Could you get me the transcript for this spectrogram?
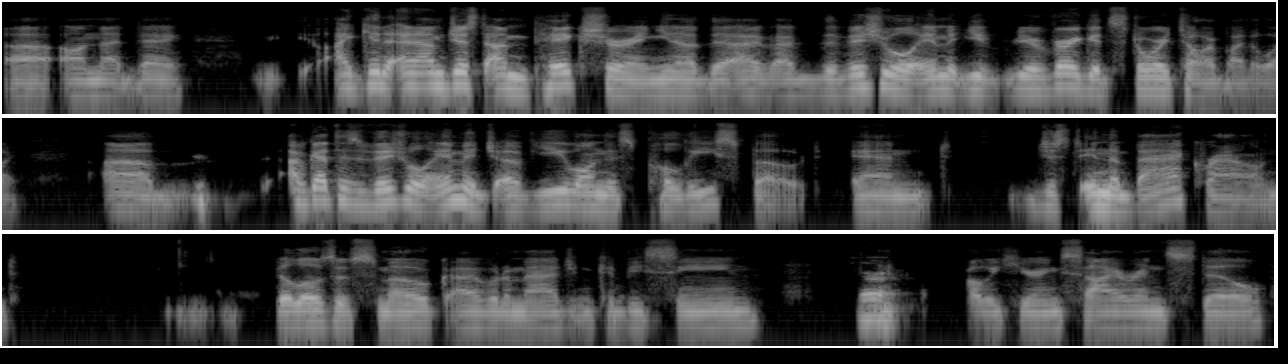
uh, on that day. I get, and I'm just, I'm picturing, you know, the, I, I, the visual image. You, are a very good storyteller, by the way. Um, I've got this visual image of you on this police boat, and just in the background, billows of smoke. I would imagine could be seen. Sure. Probably hearing sirens still.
